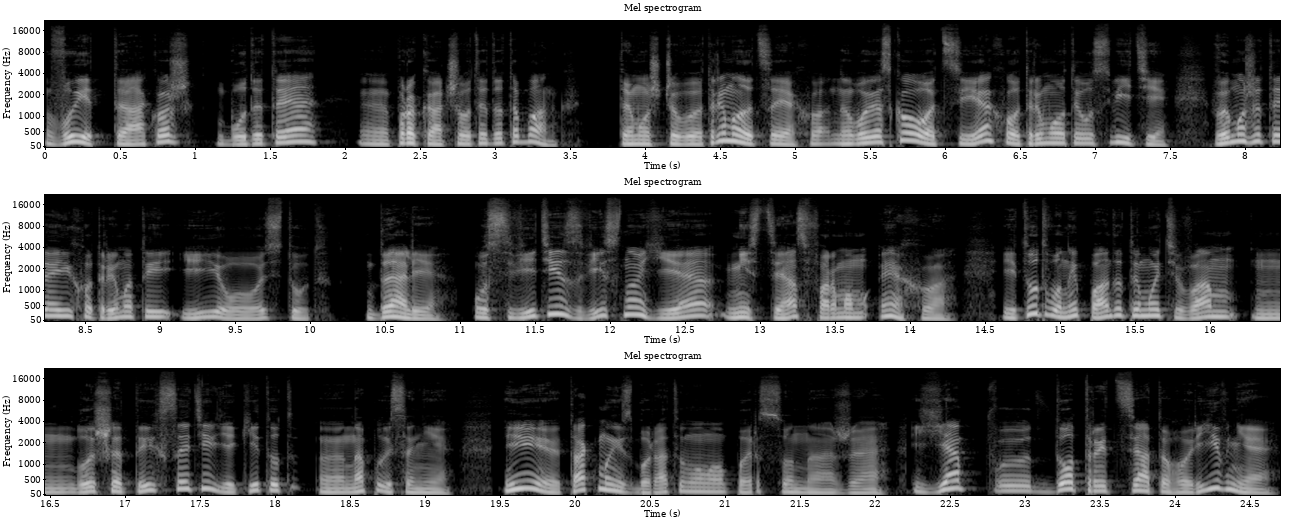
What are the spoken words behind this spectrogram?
ви також будете е, прокачувати датабанк. Тому що ви отримали це ехо, не обов'язково ці ехо отримувати у світі. Ви можете їх отримати і ось тут. Далі, у світі, звісно, є місця з фармом ехо, і тут вони падатимуть вам м, лише тих сетів, які тут е, написані. І так ми і збиратимемо персонажа. Я б е, до 30 рівня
